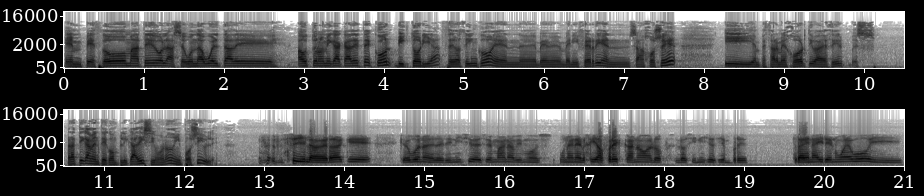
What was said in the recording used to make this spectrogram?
Empezó Mateo la segunda vuelta de Autonómica Cadete con victoria 0-5 en eh, Beniferri, en San José. Y empezar mejor, te iba a decir, es prácticamente complicadísimo, ¿no? Imposible. Sí, la verdad que, que bueno, desde el inicio de semana vimos una energía fresca, ¿no? Los, los inicios siempre traen aire nuevo y,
